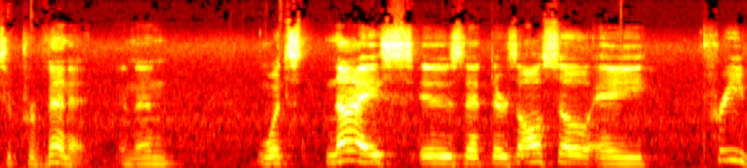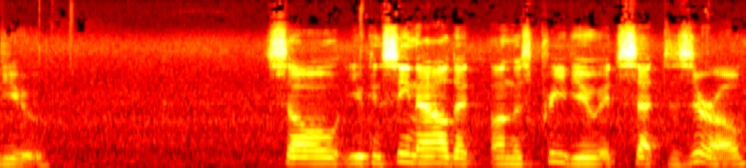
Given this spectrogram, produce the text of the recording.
to prevent it. And then what's nice is that there's also a preview. So you can see now that on this preview it's set to zero.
